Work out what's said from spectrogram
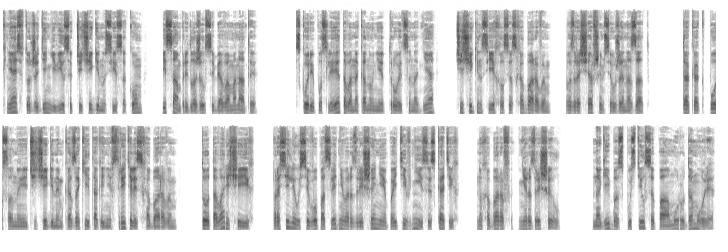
Князь в тот же день явился к Чечигину с Ясаком и сам предложил себя в аманаты. Вскоре после этого, накануне Троицы на дня, Чечигин съехался с Хабаровым, возвращавшимся уже назад. Так как посланные Чечегиным казаки так и не встретились с Хабаровым, то товарищи их просили у всего последнего разрешения пойти вниз искать их, но Хабаров не разрешил. Нагиба спустился по Амуру до моря,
